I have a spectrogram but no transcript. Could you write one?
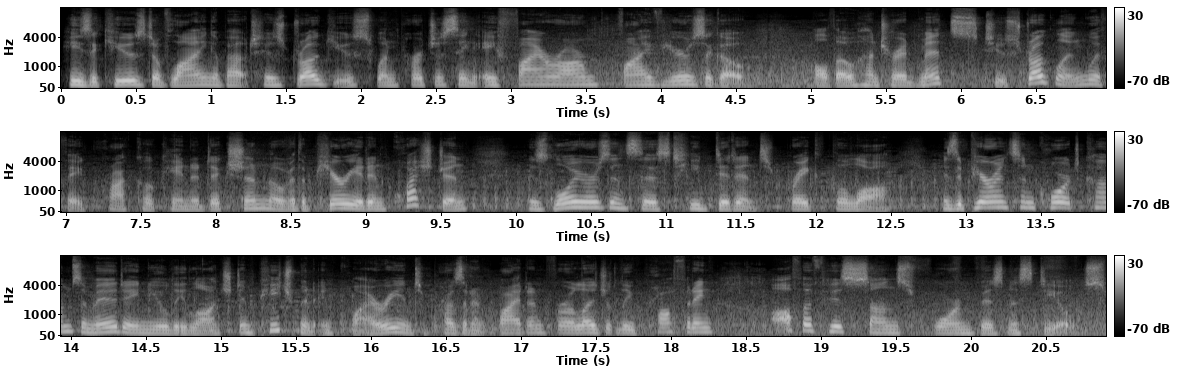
He's accused of lying about his drug use when purchasing a firearm five years ago. Although Hunter admits to struggling with a crack cocaine addiction over the period in question, his lawyers insist he didn't break the law. His appearance in court comes amid a newly launched impeachment inquiry into President Biden for allegedly profiting off of his son's foreign business deals.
